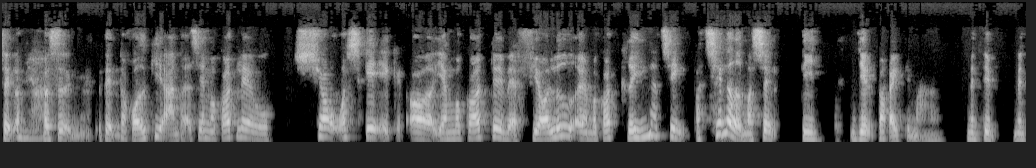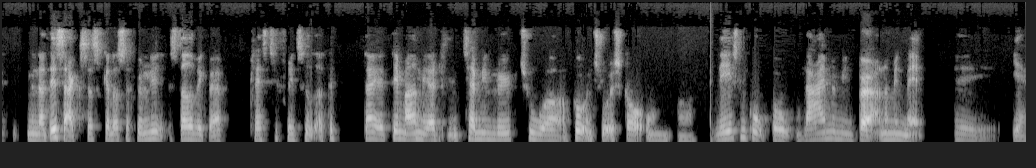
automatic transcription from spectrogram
selvom jeg også er den, der rådgiver andre, altså jeg må godt lave sjov og skæg, og jeg må godt øh, være fjollet, og jeg må godt grine af ting, og tillade mig selv, det hjælper rigtig meget. Men, det, men, men når det er sagt, så skal der selvfølgelig stadigvæk være plads til fritid, og det, der, det er meget mere at tage min løbetur, og gå en tur i skoven, og læse en god bog, lege med mine børn og min mand, øh, ja,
